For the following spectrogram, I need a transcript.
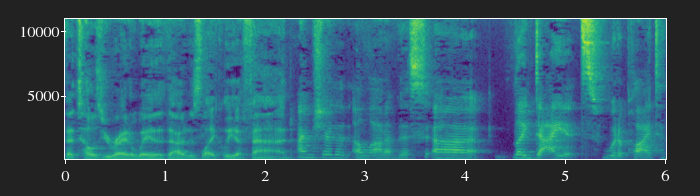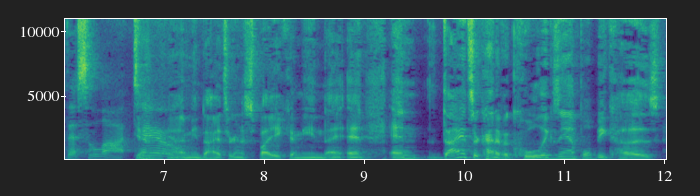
That tells you right away that that is likely a fad. I'm sure that a lot of this, uh, like diets, would apply to this a lot too. Yeah, yeah. I mean, diets are going to spike. I mean, and and diets are kind of a cool example because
